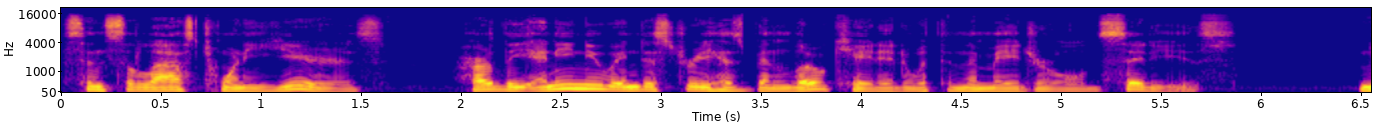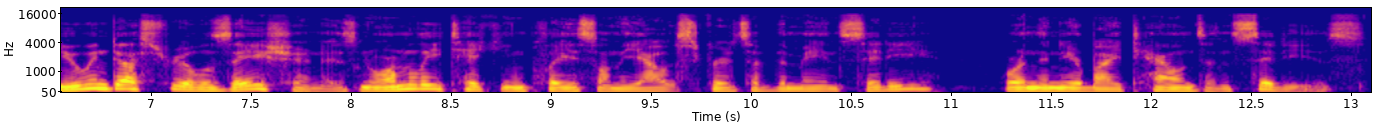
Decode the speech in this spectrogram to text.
Since the last 20 years, hardly any new industry has been located within the major old cities. New industrialization is normally taking place on the outskirts of the main city or in the nearby towns and cities.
